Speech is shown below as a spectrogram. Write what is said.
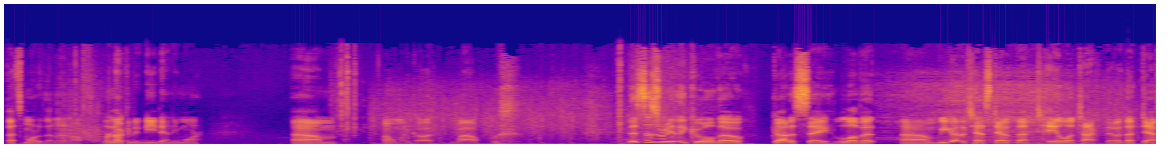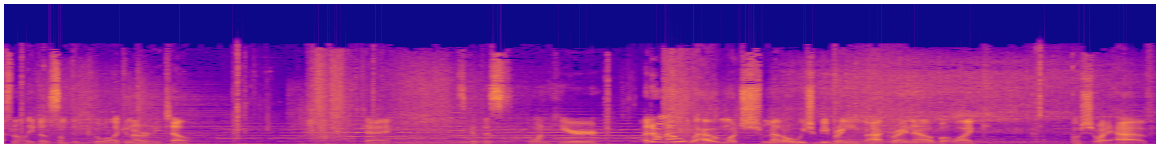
that's more than enough. We're not gonna need any more. Um, oh my god, wow. this is really cool though. Gotta say, love it. Um, we gotta test out that tail attack though. That definitely does something cool. I can already tell. Okay, let's get this one here. I don't know how much metal we should be bringing back right now, but like, how much do I have?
